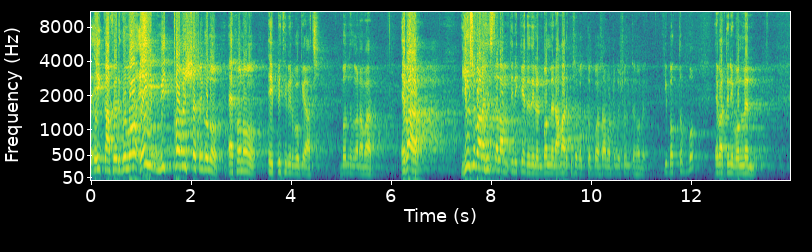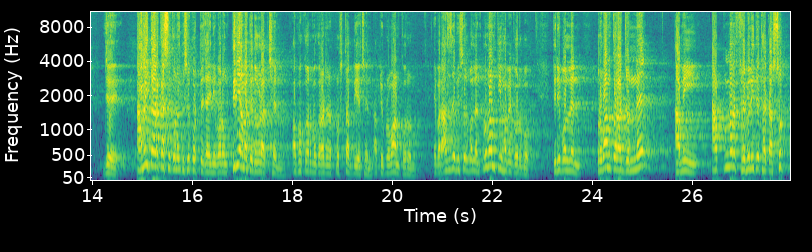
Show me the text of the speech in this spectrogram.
এই কাফেরগুলো এই মিথ্যা বিশ্বাসী গুলো এখনও এই পৃথিবীর বুকে আছে। বন্ধুগণ আমার, এবার ইউসুফ আলহিসাল্লাম তিনি কেঁদে দিলেন, বললেন, আমার কিছু বক্তব্য আছে, আমারটুকু শুনতে হবে। কি বক্তব্য? এবার তিনি বললেন যে, আমি তার কাছে কোনো কিছু করতে যাইনি, বরং তিনি আমাকে দৌড়াচ্ছেন, অপকর্ম করার জন্য প্রস্তাব দিয়েছেন, আপনি প্রমাণ করুন। এবার আজিজা বিশ্বর বললেন, প্রমাণ কীভাবে করব। তিনি বললেন, প্রমাণ করার জন্যে আমি আপনার ফ্যামিলিতে থাকা ছোট্ট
